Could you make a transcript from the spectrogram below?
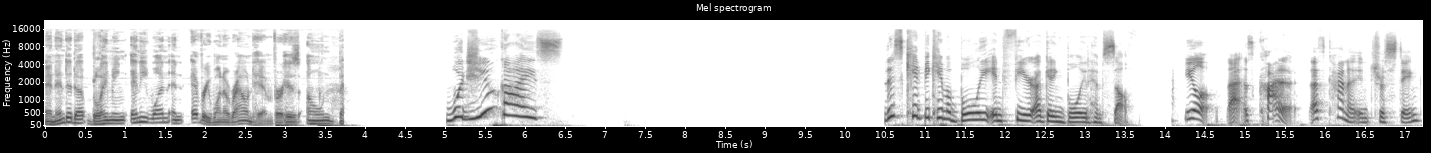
and ended up blaming anyone and everyone around him for his own bad Would you guys? This kid became a bully in fear of getting bullied himself. I feel that is kind of that's kind of interesting.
